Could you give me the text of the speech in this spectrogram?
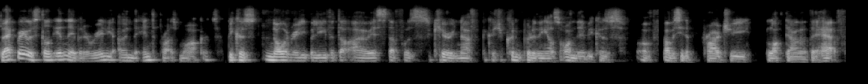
BlackBerry was still in there, but it really owned the enterprise market because no one really believed that the iOS stuff was secure enough because you couldn't put anything else on there because of obviously the proprietary lockdown that they have.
